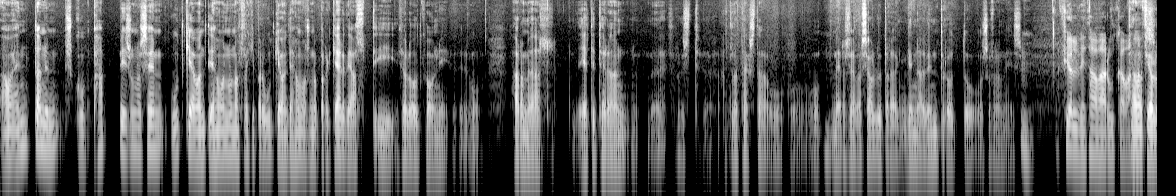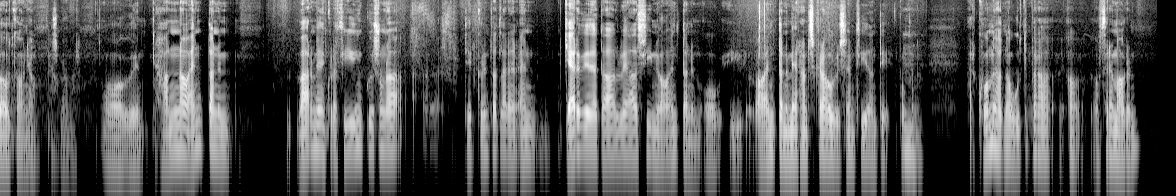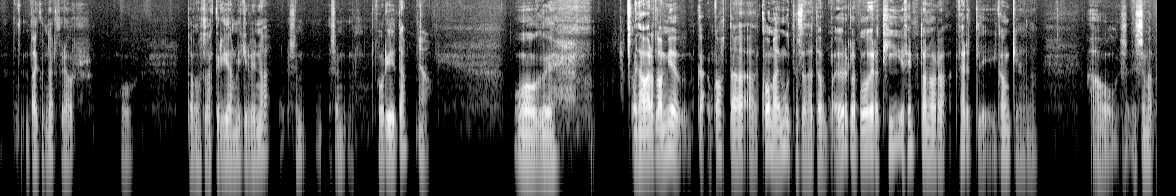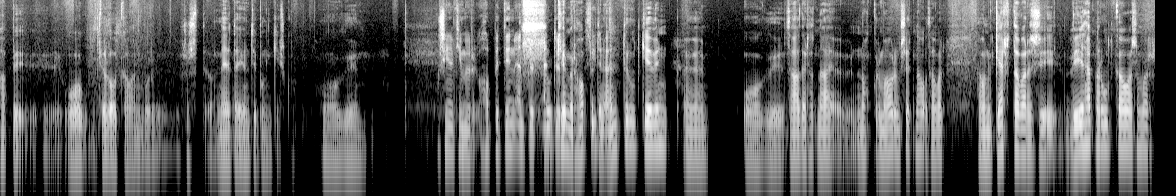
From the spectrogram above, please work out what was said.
á endanum sko pappi svona sem útgefandi hann var nú náttúrulega ekki bara útgefandi hann var svona bara gerði allt í þjóla útgáfinni og þar að meðal editeraðan þú veist, alla texta og, og, og meira sem var sjálfu bara vinnað umbrót og, og svo framvegis mm. Fjölvi það var útgáfan það var fjölva útgáfan, já, já. og um, hann á endanum var með einhverja þýðingu svona til grundvallar en, en gerði þetta alveg að sínu á endanum og í, á endanum er hann skráður sem þýðandi bókana mm. það er komið þarna út bara á, á þrem árum bækurnar, þrjár og það var náttúrulega gríðan mikil vinna sem, sem fór í þetta Já. og uh, það var alltaf mjög gott að, að koma þeim út þess að þetta var örgulega búið að vera 10-15 ára ferli í gangi þannig á sem að pappi og fjölótgáðan voru með þetta í undirbúningi sko. og um, og síðan kemur Hobbitin endur, svo endur kemur Hobbitin endur útgefin um, og uh, það er þarna nokkrum árum setna og það var, það var nú gert að var þessi viðhefnar útgáfa sem var,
